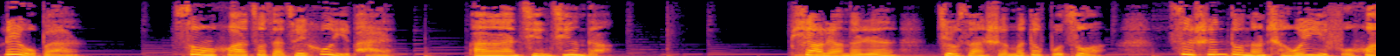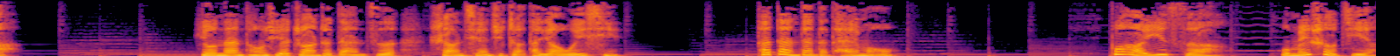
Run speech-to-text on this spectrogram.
六班，宋画坐在最后一排，安安静静的。漂亮的人就算什么都不做，自身都能成为一幅画。有男同学壮着胆子上前去找他要微信，他淡淡的抬眸：“不好意思。”我没手机。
